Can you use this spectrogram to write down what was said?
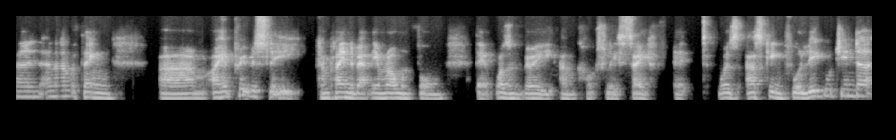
and another thing, um, I had previously complained about the enrolment form that wasn't very um, culturally safe. It was asking for legal gender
